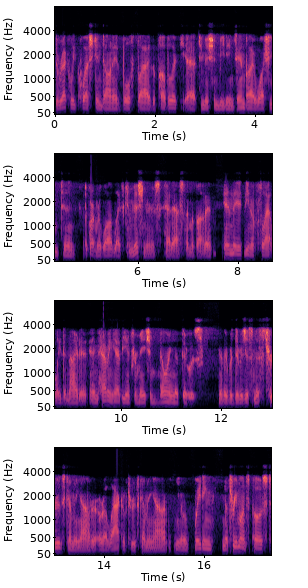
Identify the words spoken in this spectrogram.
directly questioned on it both by the public at commission meetings and by washington department of wildlife commissioners had asked them about it and they you know flatly denied it and having had the information knowing that there was you know, there, were, there was just mistruths coming out or, or a lack of truth coming out. You know, waiting, you know, three months post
